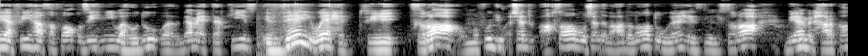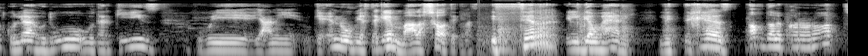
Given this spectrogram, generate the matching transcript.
هي فيها صفاء ذهني وهدوء وجمع التركيز. إزاي واحد في صراع والمفروض يبقى شادد أعصابه وشادد عضلاته وجاهز للصراع بيعمل حركات كلها هدوء وتركيز ويعني كأنه بيستجم على الشاطئ مثلا. السر الجوهري لاتخاذ أفضل القرارات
